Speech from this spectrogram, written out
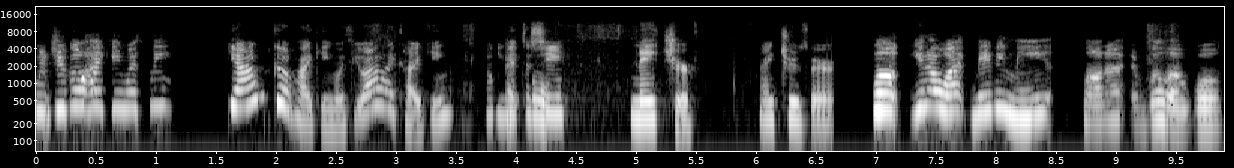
Would you go hiking with me? Yeah, I would go hiking with you. I like hiking. Okay, you get to cool. see nature. Nature's very. Well, you know what? Maybe me, Lana, and Willow will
